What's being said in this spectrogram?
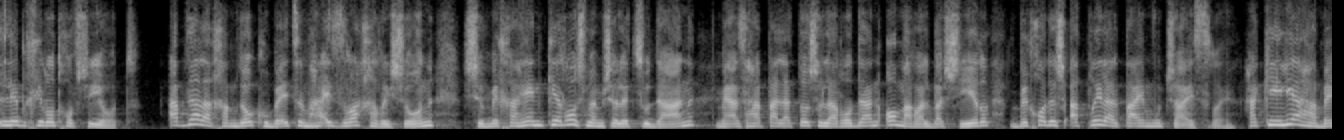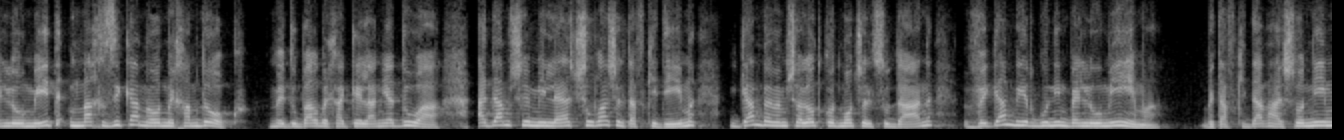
לבחירות חופשיות. עבדאללה חמדוק הוא בעצם האזרח הראשון שמכהן כראש ממשלת סודאן מאז הפלתו של הרודן עומר אל-בשיר בחודש אפריל 2019. הקהילה הבינלאומית מחזיקה מאוד מחמדוק. מדובר בכלכלן ידוע, אדם שמילא שורה של תפקידים גם בממשלות קודמות של סודאן וגם בארגונים בינלאומיים. בתפקידיו השונים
